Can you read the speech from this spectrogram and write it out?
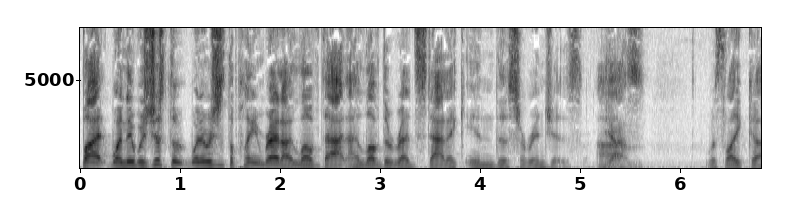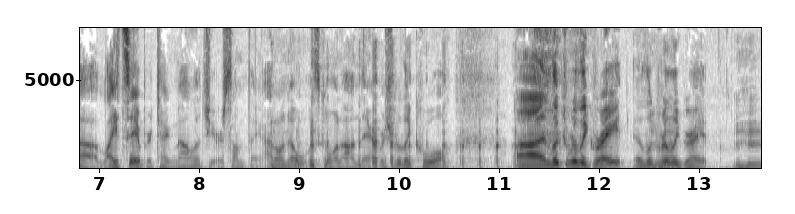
but when it was just the when it was just the plain red, I loved that. I loved the red static in the syringes. Um, Yes. It was like uh, lightsaber technology or something. I don't know what was going on there. It was really cool. Uh, it looked really great. It looked really great. hmm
